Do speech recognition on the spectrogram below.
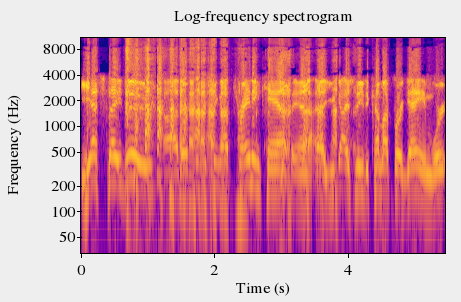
Yes, they do. Uh, they're finishing up training camp, and uh, you guys need to come up for a game. We're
